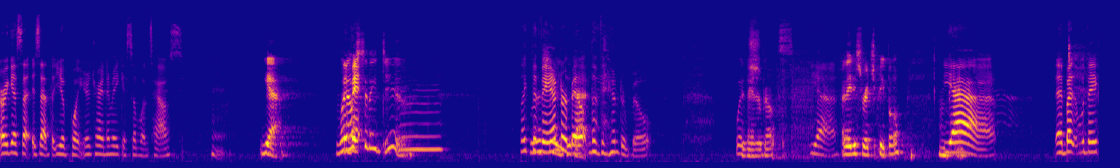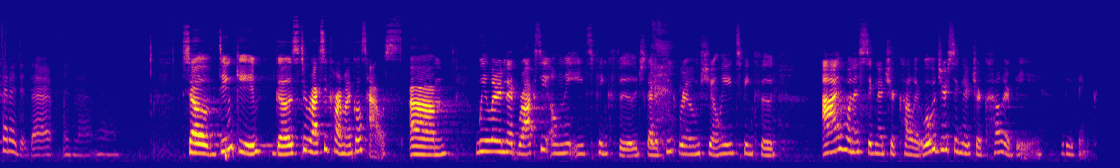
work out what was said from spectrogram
or I guess that is that the, your point you're trying to make is someone's house, yeah. What The else va- do they do? like Where the Vanderbilt, the Vanderbilt, which the Vanderbilts. yeah, Are they just rich people? yeah, Eh, but they kind of did that in that. Yeah. So Dinky goes to Roxy Carmichael's house. Um, we learned that Roxy only eats pink food. She's got a pink room. She only eats pink food. I want a signature color. What would your signature color be? What do you think?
